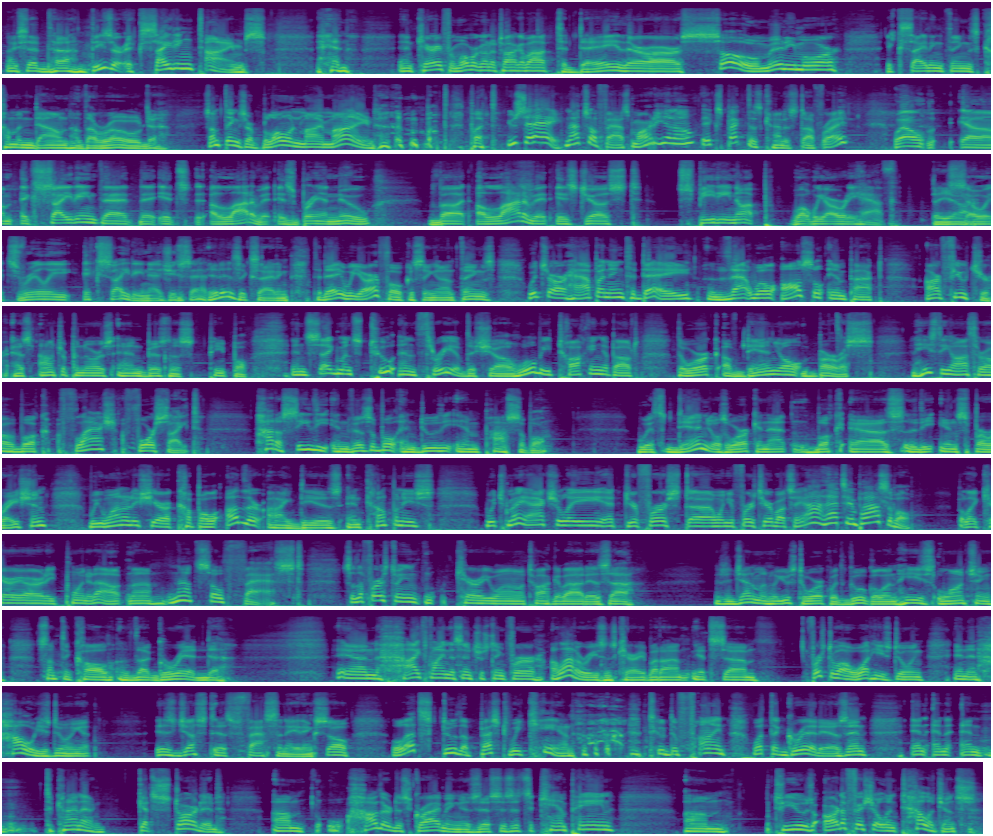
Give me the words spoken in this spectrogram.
I said, uh, These are exciting times. And and Carrie, from what we're going to talk about today, there are so many more exciting things coming down the road. Some things are blowing my mind, but but you said, hey, not so fast, Marty. You know, expect this kind of stuff, right? Well, um, exciting that it's a lot of it is brand new, but a lot of it is just speeding up what we already have. They are. So it's really exciting, as you said. It is exciting. Today, we are focusing on things which are happening today that will also impact our future as entrepreneurs and business people. In segments two and three of the show, we'll be talking about the work of Daniel Burrus, and he's the author of a book, Flash Foresight How to See the Invisible and Do the Impossible with Daniel's work in that book as the inspiration, we wanted to share a couple other ideas and companies which may actually, at your first, uh, when you first hear about, say, ah, that's impossible. But like Carrie already pointed out, uh, not so fast. So the first thing, Carrie, you want to talk about is uh, there's a gentleman who used to work with Google, and he's launching something called the Grid. And I find this interesting for a lot of reasons, Kerry, but um, it's, um, first of all, what he's doing and then how he's doing it is just as fascinating. So let's do the best we can to define what the grid is and, and, and, and to kind of get started. Um, how they're describing is this is it's a campaign um, to use artificial intelligence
